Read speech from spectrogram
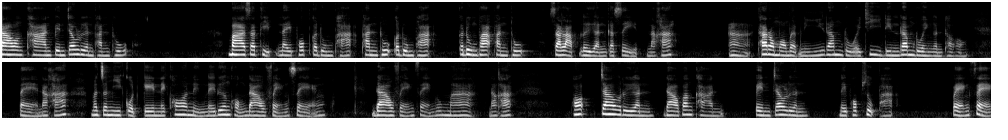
ดาวอังคารเป็นเจ้าเรือนพันธุ มาสถิตในภพกระดุมพระพันธุกระดุมพระกระดุมพระพันธุสลับเรือนเกษตรนะคะ อ่าถ้าเรามองแบบนี้ร่ำรวยที่ดินร่ำรวยเงินทอง แต่นะคะมันจะมีกฎเกณฑ์ในข้อหนึ่งในเรื่องของดาวแฝงแสง ดาวแฝงแสงลงมานะคะ เพราะเจ้าเรือนดาวพังคารเป็นเจ้าเรือนในภพสุภะแฝงแสง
